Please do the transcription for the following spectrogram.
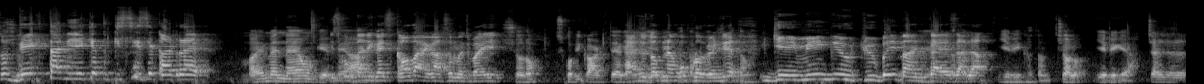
तो देखता नहीं है क्या तू किसी से काट रहा है? भाई मैं नया हूँ गेम इसको पता नहीं गाइस कब आएगा समझ भाई। चलो इसको भी काटते हैं ऐसे तो अपने आप को खत्म, प्रोफेशनल गेमिंग यूट्यूबर ही मानता है साला। ये भी खत्म। चलो ये भी गया। चल चल।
